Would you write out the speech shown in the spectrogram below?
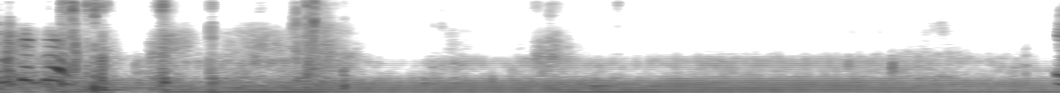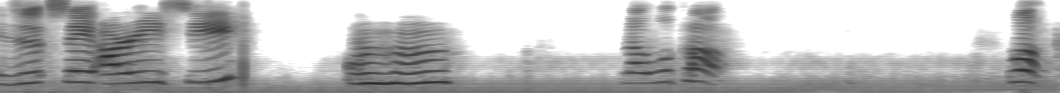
Look at this. Does it say REC? Uh huh. Now look up. Look.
